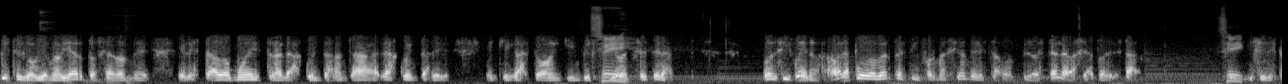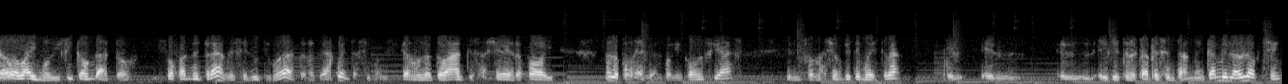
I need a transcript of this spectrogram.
viste el gobierno abierto, o sea, donde el Estado muestra las cuentas bancarias, las cuentas de en qué gastó, en qué invirtió, etcétera. Vos decís, bueno, ahora puedo ver toda esta información del Estado, pero está en la base de datos del Estado. Sí. Y si el Estado va y modifica un dato, vos cuando entras ves el último dato, no te das cuenta si modificaron un dato antes, ayer, hoy, no lo podés ver porque confías en la información que te muestra el, el, el, el que te lo está presentando. En cambio, la blockchain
